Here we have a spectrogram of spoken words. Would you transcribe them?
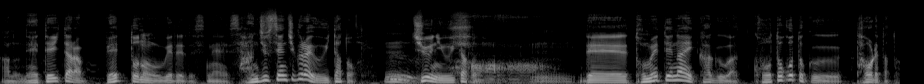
あの寝ていたらベッドの上でですね30センチぐらい浮いたと、うん。宙に浮いたと。で止めてない家具はことごとく倒れたと、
